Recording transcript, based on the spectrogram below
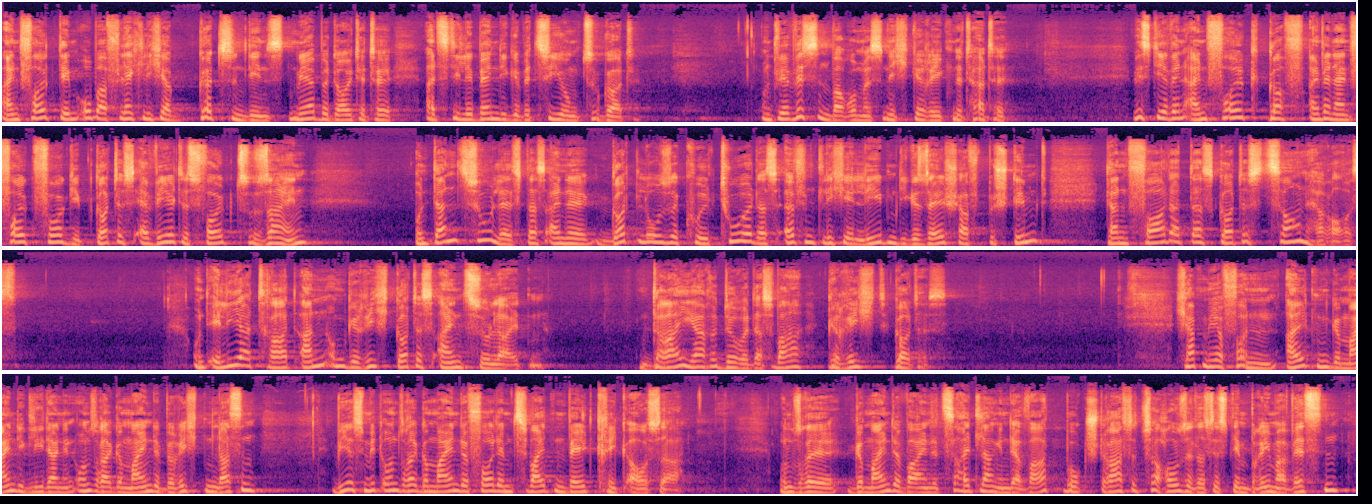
Ein Volk, dem oberflächlicher Götzendienst mehr bedeutete als die lebendige Beziehung zu Gott. Und wir wissen, warum es nicht geregnet hatte. Wisst ihr, wenn ein Volk, wenn ein Volk vorgibt, Gottes erwähltes Volk zu sein, und dann zulässt, dass eine gottlose Kultur das öffentliche Leben, die Gesellschaft bestimmt, dann fordert das Gottes Zorn heraus. Und Elia trat an, um Gericht Gottes einzuleiten. Drei Jahre Dürre, das war Gericht Gottes. Ich habe mir von alten Gemeindegliedern in unserer Gemeinde berichten lassen, wie es mit unserer Gemeinde vor dem Zweiten Weltkrieg aussah. Unsere Gemeinde war eine Zeit lang in der Wartburgstraße zu Hause, das ist im Bremer Westen.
